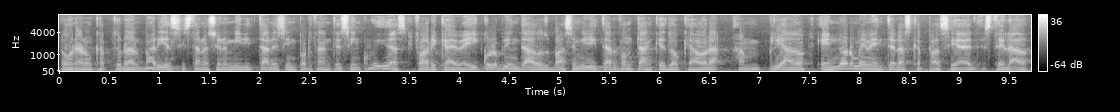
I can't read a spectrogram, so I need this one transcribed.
lograron capturar varias instalaciones militares importantes, incluidas fábrica de vehículos blindados, base militar con tanques, lo que ahora ha ampliado enormemente las capacidades de este lado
